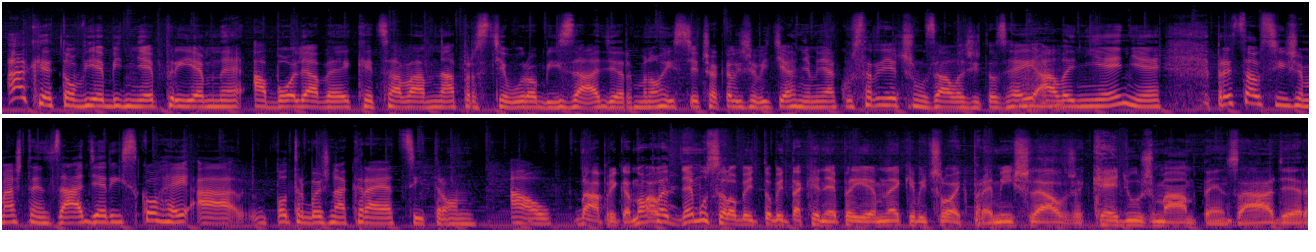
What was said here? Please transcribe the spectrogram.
Aké to vie byť nepríjemné a boľavé, keď sa vám na prste urobí záder. Mnohí ste čakali, že vyťahnem nejakú srdečnú záležitosť, hej, mm. ale nie, nie. Predstav si, že máš ten záderisko, hej, a potrebuješ nakrájať citrón. Au. Napríklad, no ale nemuselo byť to byť také nepríjemné, keby človek premýšľal, že keď už mám ten záder,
